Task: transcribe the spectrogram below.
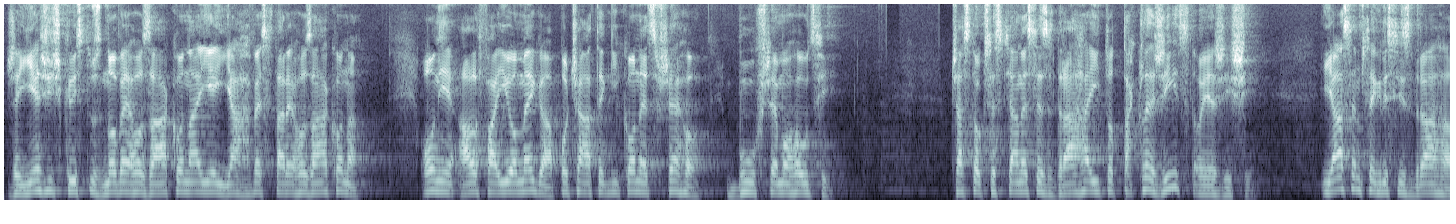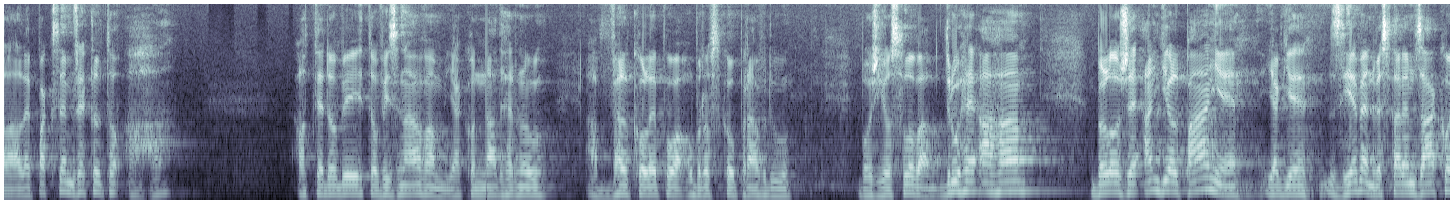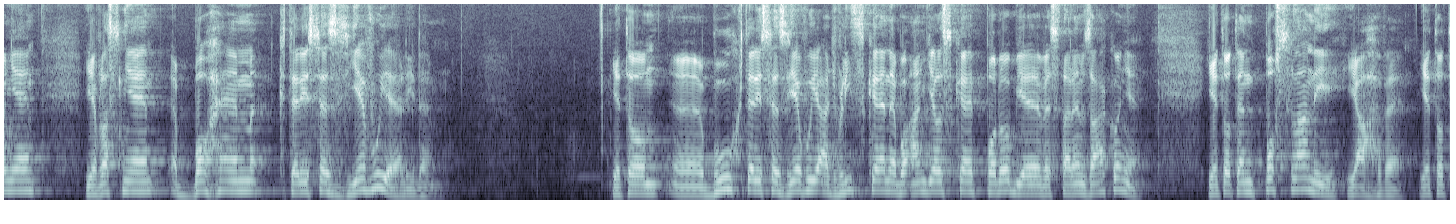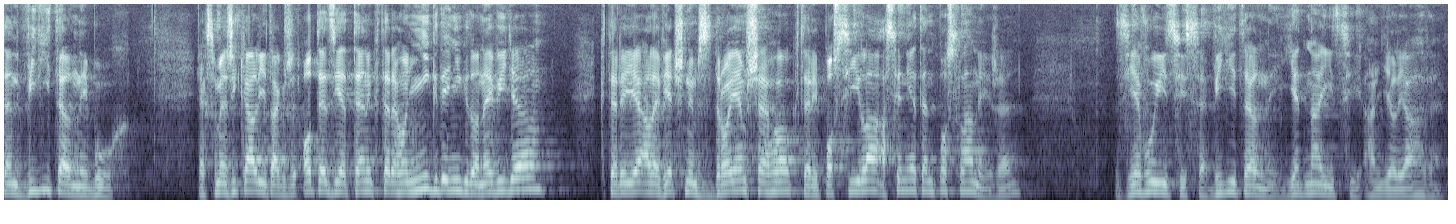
Že Ježíš Kristus nového zákona je Jahve starého zákona. On je alfa i omega, počátek i konec všeho, Bůh všemohoucí. Často křesťané se zdráhají to takhle říct o Ježíši. Já jsem se kdysi zdráhal, ale pak jsem řekl to, aha, a od té doby to vyznávám jako nádhernou a velkolepou a obrovskou pravdu Božího slova. Druhé aha bylo, že anděl páně, jak je zjeven ve starém zákoně, je vlastně Bohem, který se zjevuje lidem. Je to eh, Bůh, který se zjevuje ať v lidské nebo andělské podobě ve starém zákoně. Je to ten poslaný Jahve, je to ten viditelný Bůh. Jak jsme říkali, takže otec je ten, kterého nikdy nikdo neviděl, který je ale věčným zdrojem všeho, který posílá a syn je ten poslaný, že? Zjevující se, viditelný, jednající anděl Jahve.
